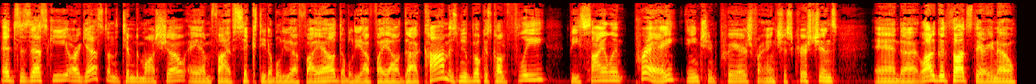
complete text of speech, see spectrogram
Ed Cyzewski, our guest on the Tim DeMoss Show, AM 560 WFIL, WFIL.com. His new book is called Flee, Be Silent, Pray, Ancient Prayers for Anxious Christians. And uh, a lot of good thoughts there, you know.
